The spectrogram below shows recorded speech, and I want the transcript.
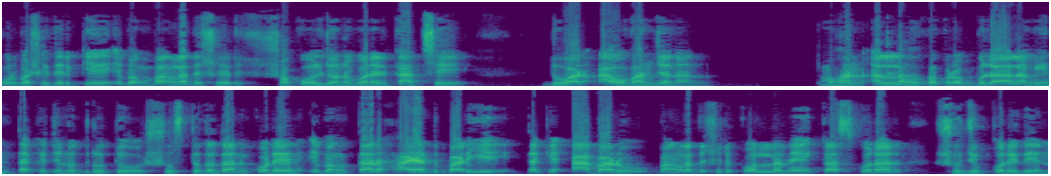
প্রবাসীদেরকে এবং বাংলাদেশের সকল জনগণের কাছে দোয়ার আহ্বান জানান। মহান আল্লাহ পাক রব্বুল আলমিন তাকে যেন দ্রুত সুস্থতা দান করেন এবং তার হায়াত বাড়িয়ে তাকে আবারও বাংলাদেশের কল্যাণে কাজ করার সুযোগ করে দেন।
